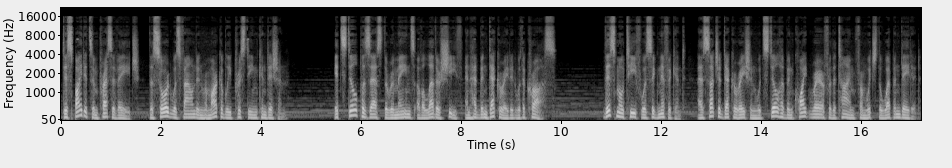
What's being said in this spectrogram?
Despite its impressive age, the sword was found in remarkably pristine condition. It still possessed the remains of a leather sheath and had been decorated with a cross. This motif was significant, as such a decoration would still have been quite rare for the time from which the weapon dated.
